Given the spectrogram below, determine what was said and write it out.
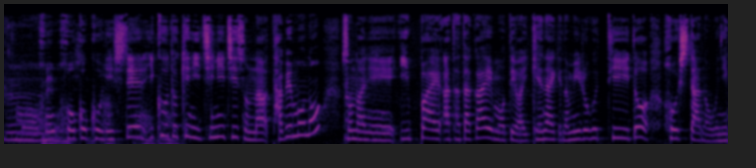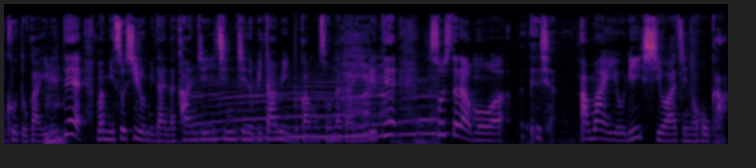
もうほ報告にして行く時に一日そんな食べ物そんなにいっぱい温かい持ってはいけないけどミルクティーと干したのお肉とか入れて、まあ味噌汁みたいな感じ一日のビタミンとかもその中に入れてそしたらもう甘いより塩味の方が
